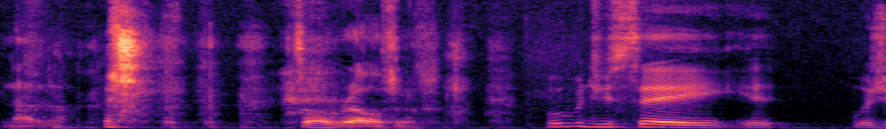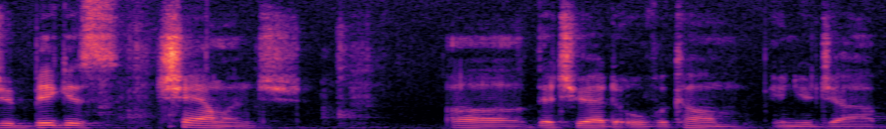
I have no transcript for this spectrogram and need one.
Not at all. It's all relative. what would you say it was your biggest challenge uh, that you had to overcome in your job?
